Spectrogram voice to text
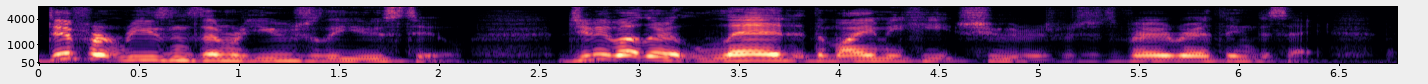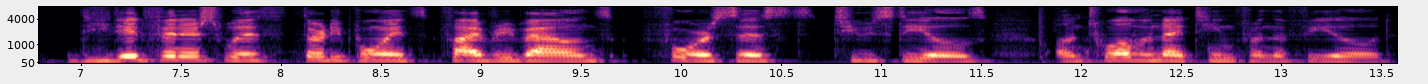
different reasons than we're usually used to. Jimmy Butler led the Miami Heat shooters, which is a very rare thing to say. He did finish with 30 points, 5 rebounds, 4 assists, 2 steals on 12 of 19 from the field,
